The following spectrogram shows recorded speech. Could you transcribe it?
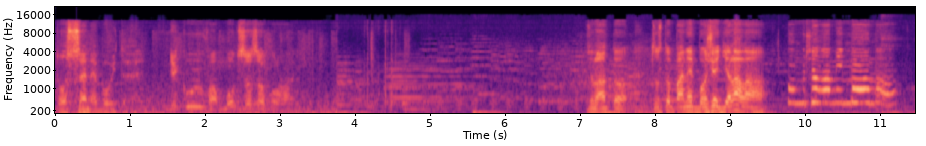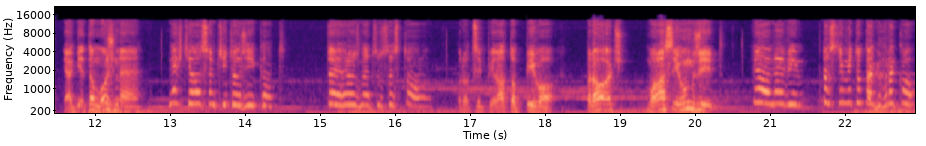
To se nebojte. Děkuji vám moc za zavolání. Zlato, co jsi to pane bože dělala? Umřela mi máma. Jak je to možné? Nechtěla jsem ti to říkat. To je hrozné, co se stalo. Proč si pila to pivo? Proč? Mohla si umřít. Já nevím, prostě mi to tak hrklo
